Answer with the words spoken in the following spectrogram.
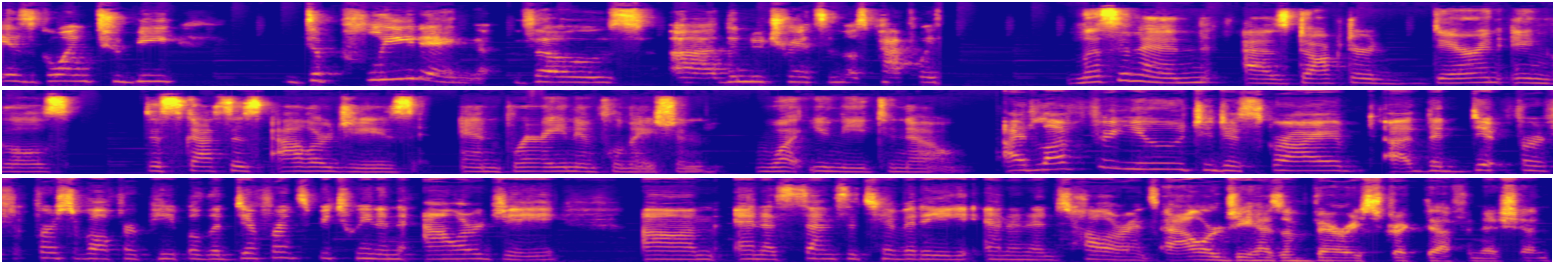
is going to be depleting those uh, the nutrients in those pathways? Listen in as Dr. Darren Ingels discusses allergies and brain inflammation, what you need to know. I'd love for you to describe uh, the di- first, first of all for people the difference between an allergy um, and a sensitivity and an intolerance. Allergy has a very strict definition.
